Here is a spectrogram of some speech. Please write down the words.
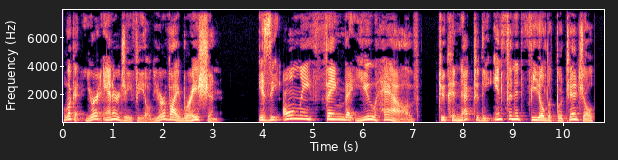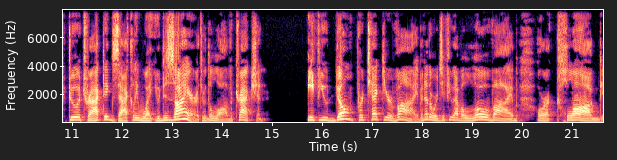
Look at your energy field, your vibration is the only thing that you have to connect to the infinite field of potential to attract exactly what you desire through the law of attraction. If you don't protect your vibe, in other words, if you have a low vibe or a clogged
